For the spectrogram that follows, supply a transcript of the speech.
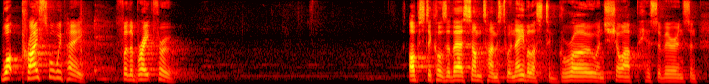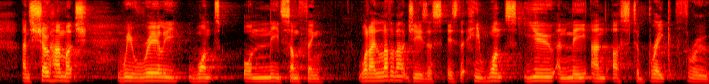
What price will we pay for the breakthrough? Obstacles are there sometimes to enable us to grow and show our perseverance and, and show how much we really want or need something what I love about Jesus is that he wants you and me and us to break through.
